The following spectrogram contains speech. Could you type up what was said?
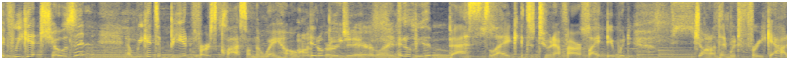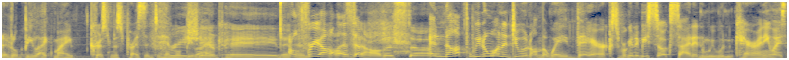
if we get chosen and we get to be in first class on the way home, On it'll Virgin be Airlines, It'll be the too. best. Like it's a two and a half hour flight. It would, Jonathan would freak out. It'll be like my Christmas present to him. Free It'll be champagne like, oh, free all, all- this stuff, all this stuff. and not. We don't want to do it on the way there because we're gonna be so excited and we wouldn't care anyways.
